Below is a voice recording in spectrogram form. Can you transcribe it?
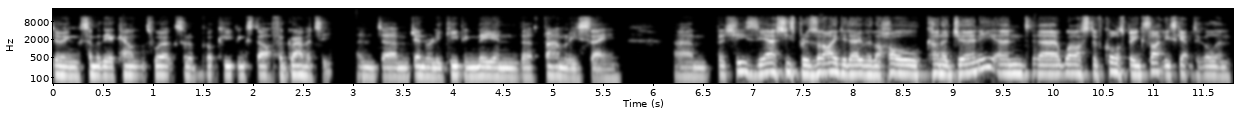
doing some of the accounts work, sort of bookkeeping stuff for Gravity, and um, generally keeping me and the family sane. Um, but she's yeah, she's presided over the whole kind of journey, and uh, whilst of course being slightly skeptical and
